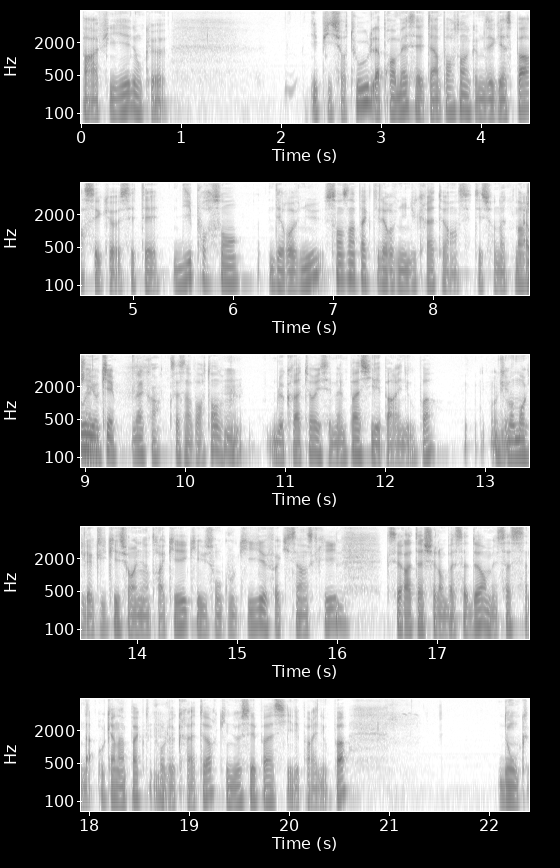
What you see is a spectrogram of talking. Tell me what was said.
par affilié. Donc, et puis surtout, la promesse, elle était importante, comme disait Gaspard, c'est que c'était 10% des revenus sans impacter les revenus du créateur. hein. C'était sur notre Ah marge. oui, ok, d'accord. Ça, c'est important. Donc, Mm. le, créateur, il sait même pas s'il est parrainé ou pas. Du moment qu'il a cliqué sur un lien traqué, qu'il a eu son cookie, enfin, qu'il s'est inscrit, Mm. que c'est rattaché à l'ambassadeur, mais ça, ça n'a aucun impact pour Mm. le créateur qui ne sait pas s'il est parrainé ou pas. Donc,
